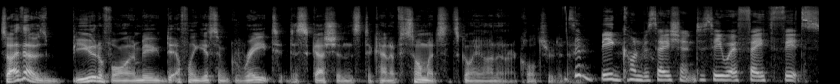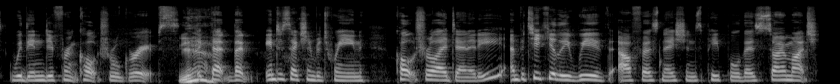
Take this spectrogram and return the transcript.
So I thought it was beautiful, and we definitely give some great discussions to kind of so much that's going on in our culture today. It's a big conversation to see where faith fits within different cultural groups. Yeah. Like that that intersection between cultural identity and particularly with our First Nations people, there's so much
